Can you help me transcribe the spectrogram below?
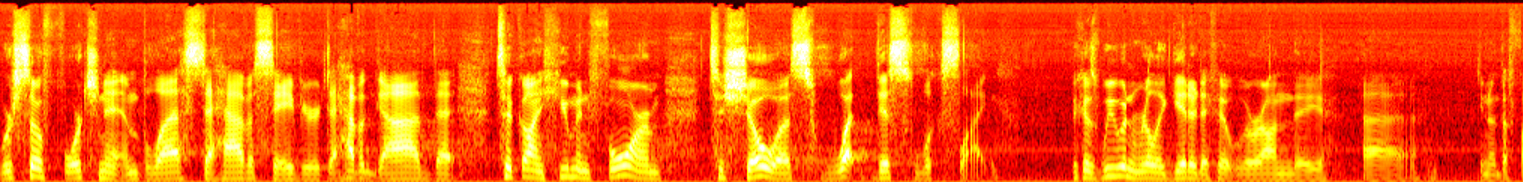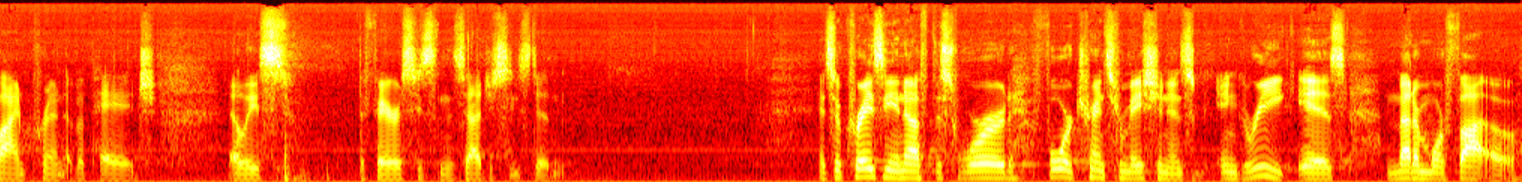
We're so fortunate and blessed to have a Savior, to have a God that took on human form to show us what this looks like. Because we wouldn't really get it if it were on the, uh, you know, the fine print of a page. At least the Pharisees and the Sadducees didn't. And so, crazy enough, this word for transformation is, in Greek is metamorphao.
